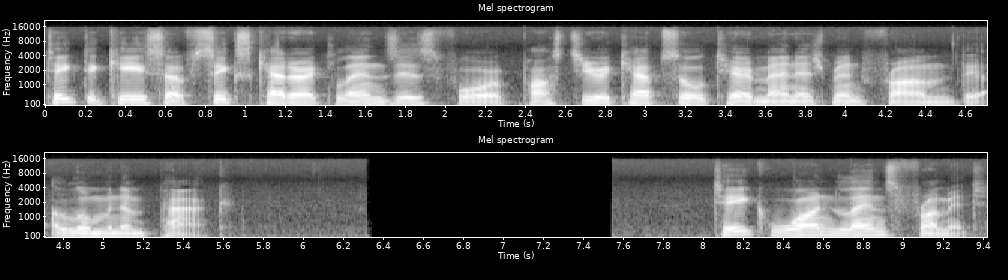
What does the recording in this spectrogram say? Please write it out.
Take the case of six cataract lenses for posterior capsule tear management from the aluminum pack. Take one lens from it.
